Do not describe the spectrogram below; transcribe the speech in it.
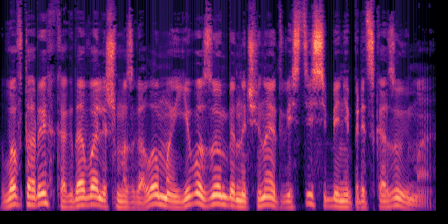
Во-вторых, когда валишь мозголома, его зомби начинают вести себя непредсказуемо.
